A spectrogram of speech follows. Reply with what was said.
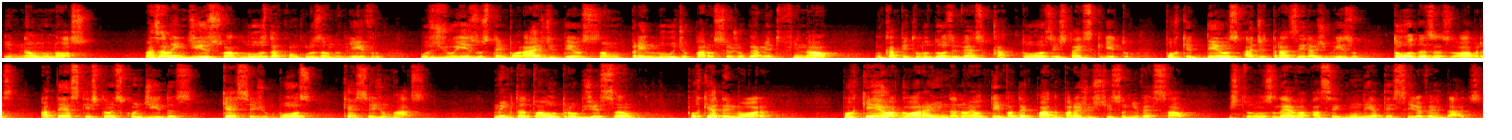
e não no nosso. Mas além disso, à luz da conclusão do livro, os juízos temporais de Deus são um prelúdio para o seu julgamento final. No capítulo 12, verso 14 está escrito: Porque Deus há de trazer a juízo todas as obras, até as que estão escondidas, quer sejam boas, quer sejam más. No entanto, há outra objeção. Por que a demora? Porque agora ainda não é o tempo adequado para a justiça universal. Isto nos leva à segunda e à terceira verdades.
